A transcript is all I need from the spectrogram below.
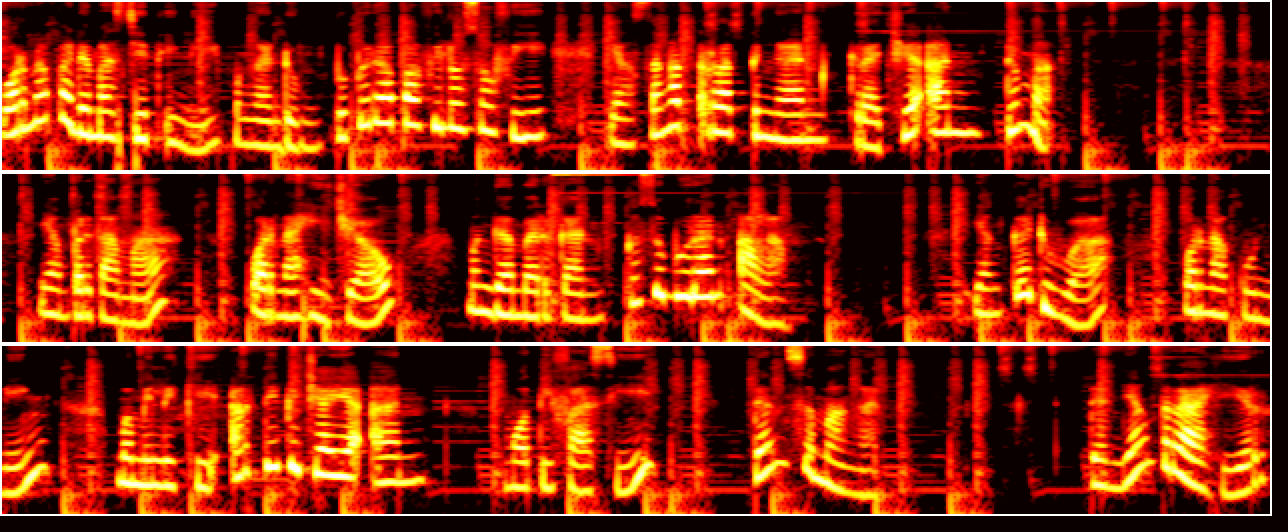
Warna pada masjid ini mengandung beberapa filosofi yang sangat erat dengan kerajaan Demak. Yang pertama, warna hijau menggambarkan kesuburan alam. Yang kedua, warna kuning memiliki arti kejayaan, motivasi, dan semangat. Dan yang terakhir,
